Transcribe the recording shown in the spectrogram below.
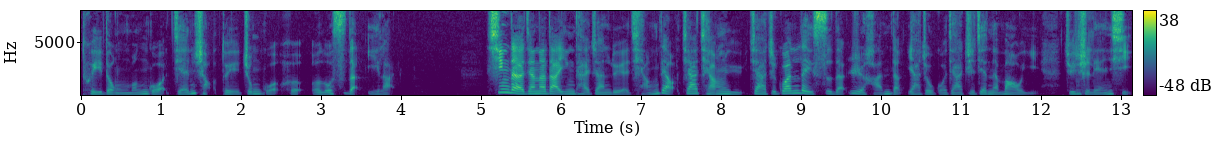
推动盟国减少对中国和俄罗斯的依赖。新的加拿大印太战略强调加强与价值观类似的日韩等亚洲国家之间的贸易、军事联系，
